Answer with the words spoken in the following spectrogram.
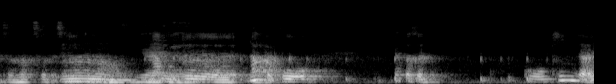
い。そうですね。なので、なんかこう、やっぱさ、こう近代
